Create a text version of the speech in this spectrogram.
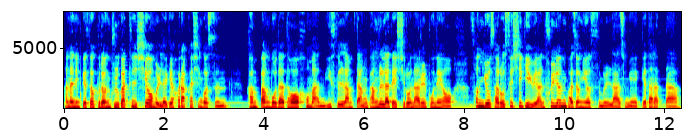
하나님께서 그런 불같은 시험을 내게 허락하신 것은 감방보다 더 험한 이슬람 땅 방글라데시로 나를 보내어 선교사로 쓰시기 위한 훈련 과정이었음을 나중에 깨달았다.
